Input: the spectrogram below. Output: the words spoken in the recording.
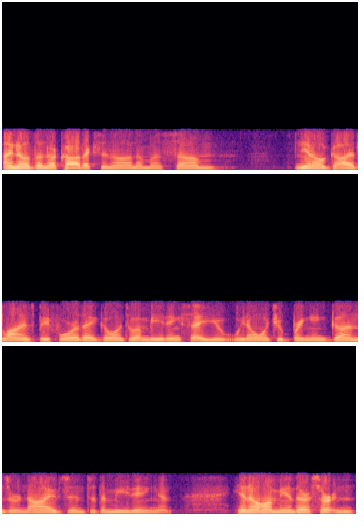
I know the Narcotics Anonymous, um, you know, guidelines before they go into a meeting say you we don't want you bringing guns or knives into the meeting, and you know, I mean, there are certain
